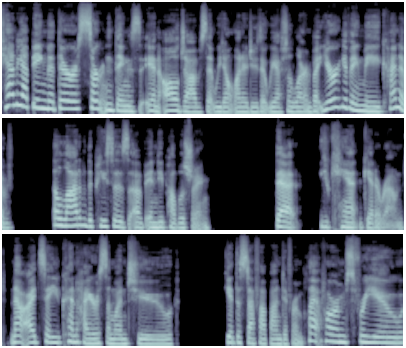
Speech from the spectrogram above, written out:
Caveat being that there are certain things in all jobs that we don't want to do that we have to learn. But you're giving me kind of a lot of the pieces of indie publishing that you can't get around. Now, I'd say you can hire someone to get the stuff up on different platforms for you.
